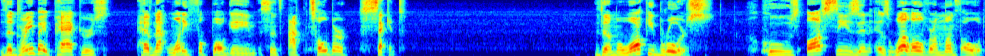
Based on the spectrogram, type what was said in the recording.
The Green Bay Packers have not won a football game since October 2nd. The Milwaukee Brewers, whose offseason is well over a month old,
